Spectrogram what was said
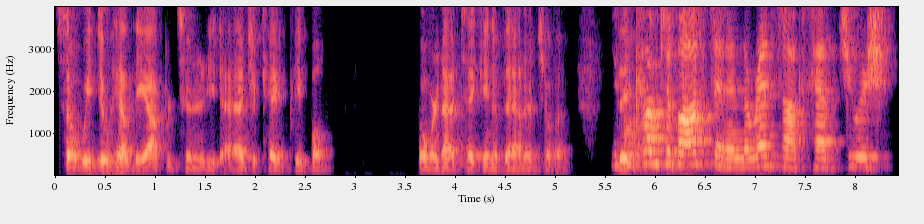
So we do have the opportunity to educate people, but we're not taking advantage of it. You They- can come to Boston and the Red Sox have Jewish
